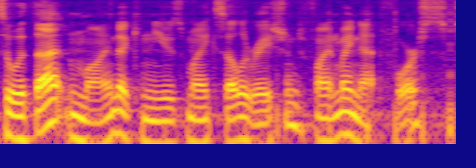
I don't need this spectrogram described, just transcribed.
So with that in mind, I can use my acceleration to find my net force.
